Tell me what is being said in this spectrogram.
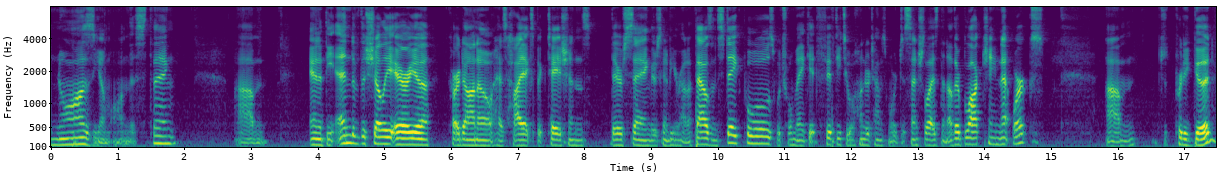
nauseum on this thing. Um, and at the end of the Shelley area, Cardano has high expectations they're saying there's going to be around a thousand stake pools, which will make it 50 to 100 times more decentralized than other blockchain networks, um, which is pretty good.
